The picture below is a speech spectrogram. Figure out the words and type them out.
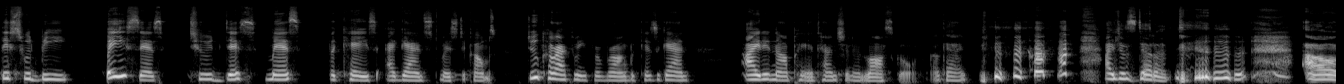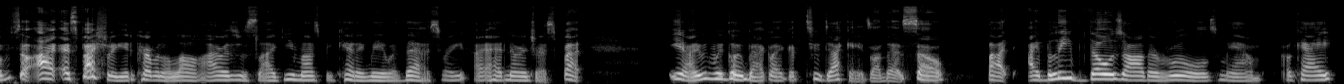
this would be basis to dismiss the case against Mr. Combs. Do correct me if I'm wrong, because again, I did not pay attention in law school. Okay. I just didn't. um, so I, especially in criminal law, I was just like, you must be kidding me with this, right? I had no interest, but you know, we're going back like two decades on this. So, but I believe those are the rules, ma'am. Okay.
